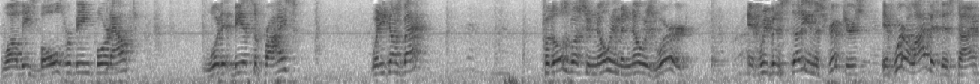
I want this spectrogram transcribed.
while these bowls were being poured out, would it be a surprise when he comes back? For those of us who know him and know his word, if we've been studying the scriptures, if we're alive at this time,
